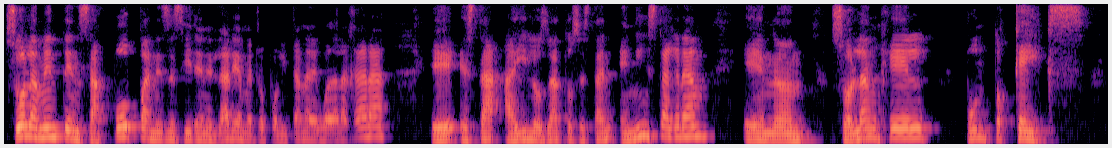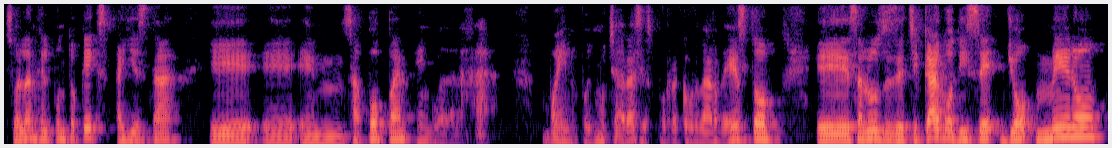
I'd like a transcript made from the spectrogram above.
solamente en Zapopan, es decir, en el área metropolitana de Guadalajara, eh, está ahí, los datos están en Instagram, en um, solangel.cakes. Solangel.cakes, ahí está eh, en Zapopan, en Guadalajara. Bueno, pues muchas gracias por recordar de esto. saludos desde Chicago, dice yo mero.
